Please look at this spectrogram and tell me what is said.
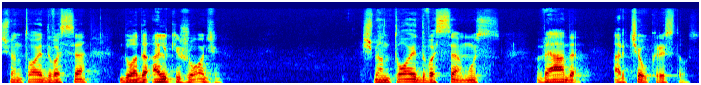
Šventoji dvasia duoda alki žodžiai. Šventoji dvasia mus veda arčiau Kristaus.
